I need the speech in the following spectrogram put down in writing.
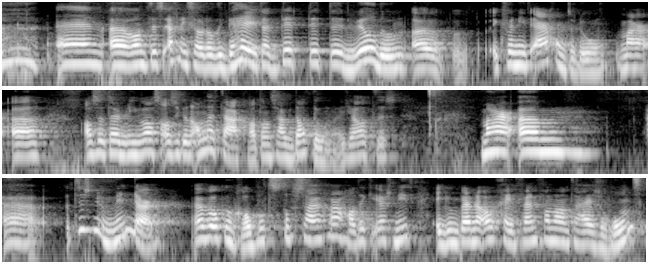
en, want het is echt niet zo dat ik de hele dit, dit, dit wil doen. ik vind het niet erg om te doen. Maar als het er niet was, als ik een andere taak had, dan zou ik dat doen, weet je wel? Dus, maar um, het is nu minder. We hebben ook een robotstofzuiger, had ik eerst niet. Ik ben er ook geen fan van, want hij is rond.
